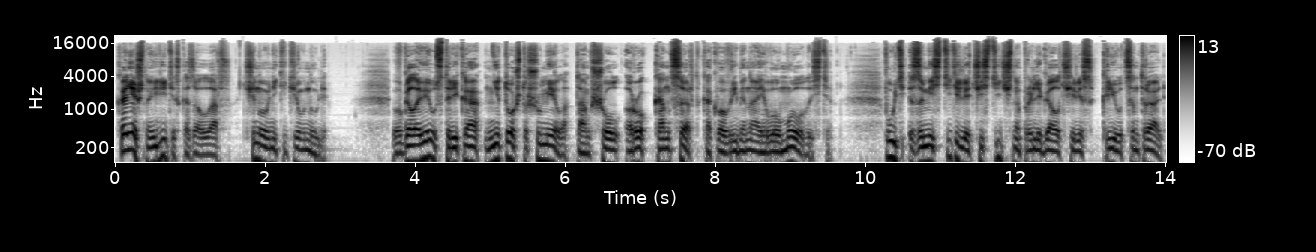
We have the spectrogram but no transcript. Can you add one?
«Конечно, идите», – сказал Ларс. Чиновники кивнули. В голове у старика не то что шумело, там шел рок-концерт, как во времена его молодости. Путь заместителя частично пролегал через Криоцентраль.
